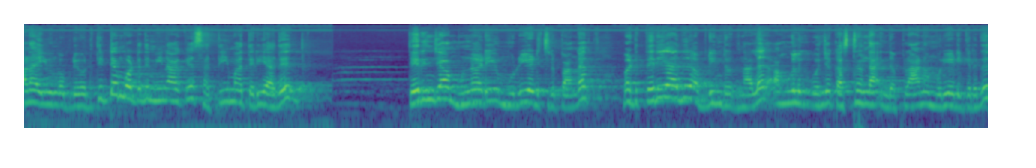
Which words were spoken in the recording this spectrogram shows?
ஆனால் இவங்க அப்படி ஒரு திட்டம் போட்டது மீனாவுக்கு சத்தியமாக தெரியாது. தெரிஞ்சால் முன்னாடியே முறியடிச்சிருப்பாங்க. பட் தெரியாது அப்படின்றதுனால அவங்களுக்கு கொஞ்சம் கஷ்டம்தான் இந்த பிளானை முறியடிக்கிறது.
